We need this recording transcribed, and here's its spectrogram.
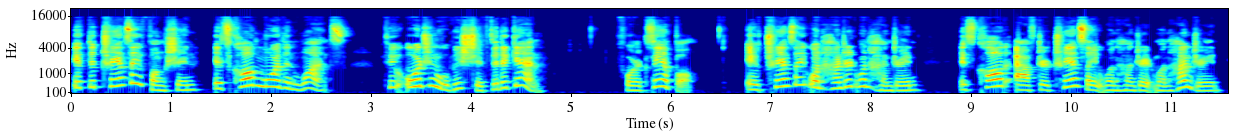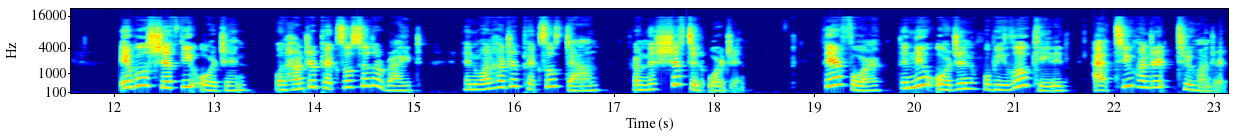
If the translate function is called more than once, the origin will be shifted again. For example, if translate 100 100 is called after translate 100 100, it will shift the origin 100 pixels to the right and 100 pixels down from the shifted origin. Therefore, the new origin will be located at 200 200.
